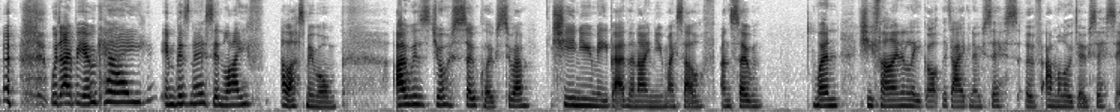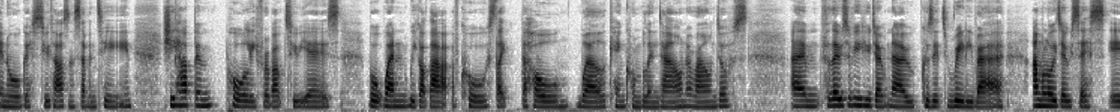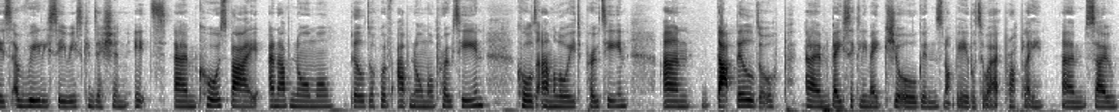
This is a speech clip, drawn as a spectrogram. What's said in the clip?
Would I be okay in business, in life? I'll ask my mum. I was just so close to her. She knew me better than I knew myself. And so when she finally got the diagnosis of amyloidosis in August 2017, she had been poorly for about two years. But when we got that, of course, like the whole world came crumbling down around us. Um, for those of you who don't know, because it's really rare, amyloidosis is a really serious condition. It's um, caused by an abnormal buildup of abnormal protein called amyloid protein. And that buildup um, basically makes your organs not be able to work properly. Um, so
